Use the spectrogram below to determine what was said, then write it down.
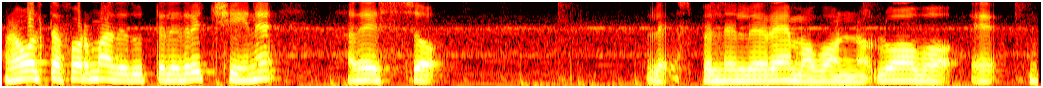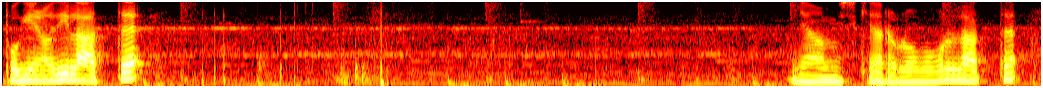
Una volta formate tutte le treccine, adesso le spennelleremo con l'uovo e un pochino di latte. Andiamo a mischiare l'uovo con latte.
